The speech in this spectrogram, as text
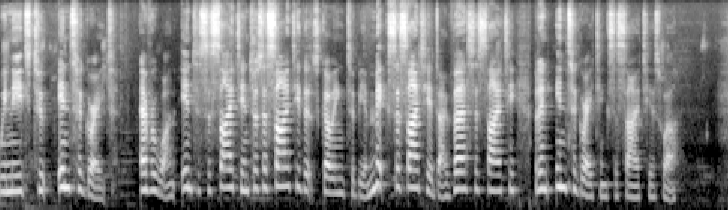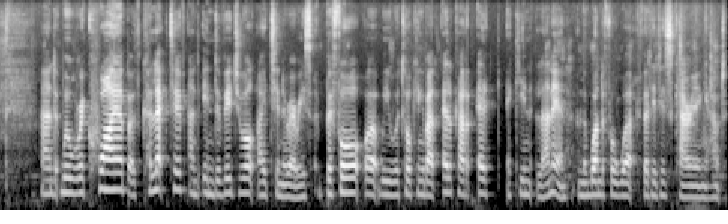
We need to integrate everyone into society, into a society that's going to be a mixed society, a diverse society, but an integrating society as well and will require both collective and individual itineraries. Before uh, we were talking about Elkar Ekin Lanean and the wonderful work that it is carrying out.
